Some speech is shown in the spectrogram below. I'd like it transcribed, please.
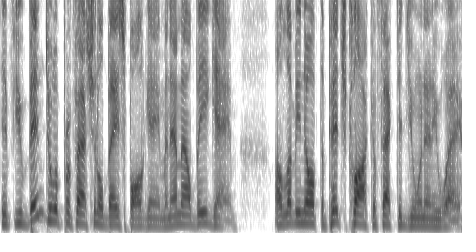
If you've been to a professional baseball game, an MLB game, uh, let me know if the pitch clock affected you in any way.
